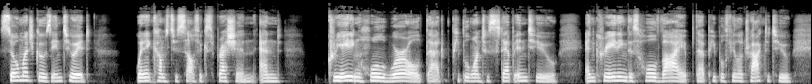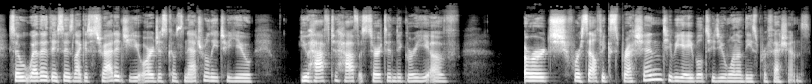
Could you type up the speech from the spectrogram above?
So much goes into it when it comes to self expression and creating a whole world that people want to step into and creating this whole vibe that people feel attracted to. So, whether this is like a strategy or just comes naturally to you, you have to have a certain degree of urge for self expression to be able to do one of these professions.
